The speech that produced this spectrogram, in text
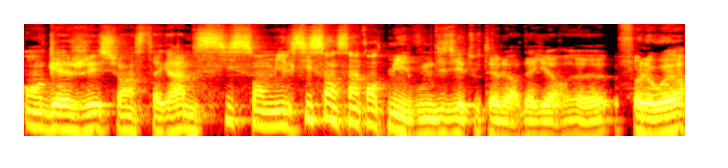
engagée sur Instagram, 600 000, 650 000, vous me disiez tout à l'heure d'ailleurs, followers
